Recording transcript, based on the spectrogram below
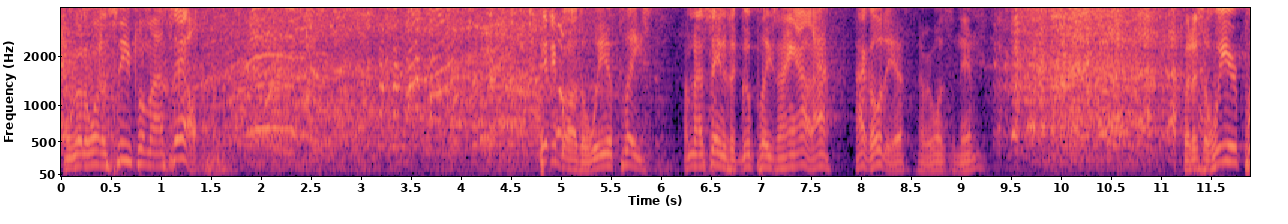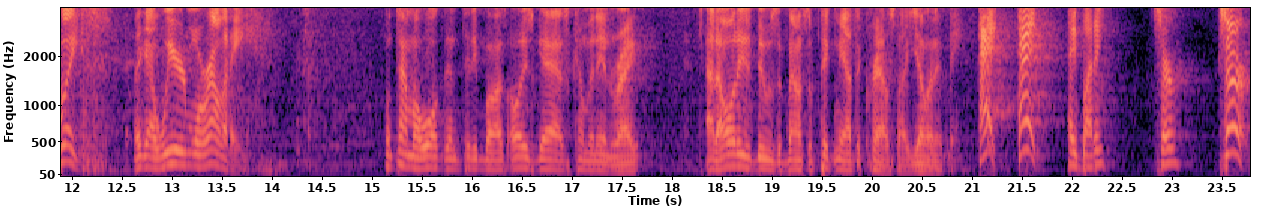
I'm gonna wanna see for myself. Titty bar's a weird place. I'm not saying it's a good place to hang out. I, I go there every once and then. But it's a weird place. They got weird morality. One time I walked into titty bars, all these guys coming in, right? Out of all these dudes, the bouncer picked me out the crowd, started yelling at me. Hey, hey, hey, buddy, sir, sir,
